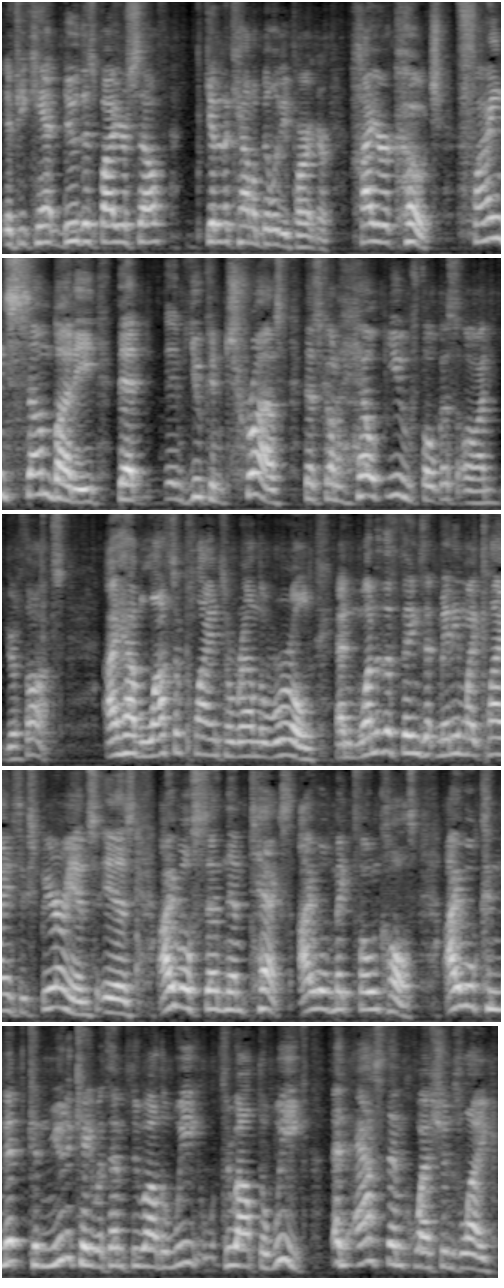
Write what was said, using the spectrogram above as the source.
If you can't do this by yourself, get an accountability partner, hire a coach, find somebody that you can trust that's going to help you focus on your thoughts. I have lots of clients around the world, and one of the things that many of my clients experience is I will send them texts, I will make phone calls, I will commit communicate with them throughout the week throughout the week and ask them questions like,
